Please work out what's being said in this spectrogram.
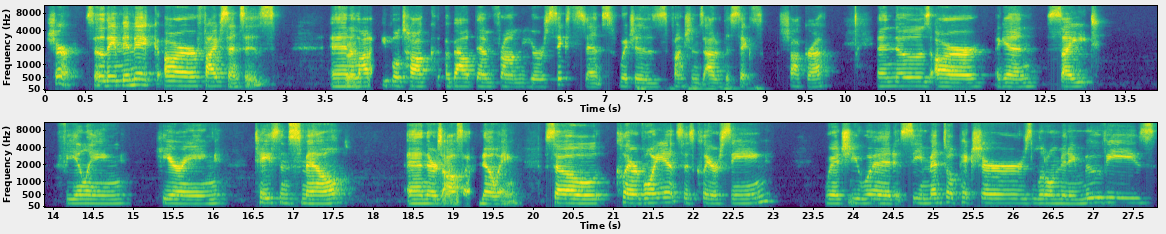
Sure. So they mimic our five senses. And a lot of people talk about them from your sixth sense, which is functions out of the sixth chakra. And those are, again, sight, feeling, hearing, taste, and smell. And there's Okay. also knowing. So clairvoyance is clear seeing, which you would see mental pictures, little mini movies,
